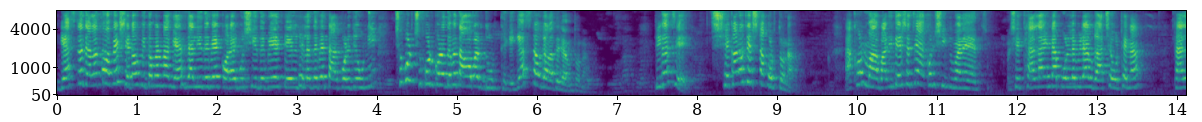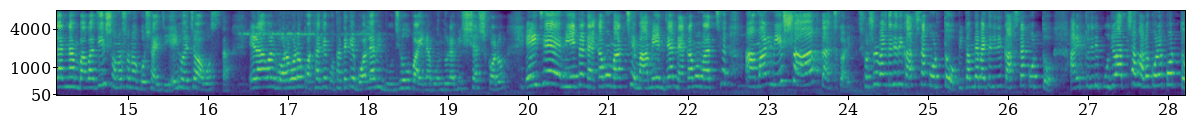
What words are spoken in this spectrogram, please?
গ্যাসটা জ্বালাতে হবে, সেটাও প্রীতমের মা গ্যাস জ্বালিয়ে দেবে, কড়াই বসিয়ে দেবে, তেল ঢেলে দেবে, তারপরে যে উনি ছুকুর ছুকুর করে দেবে, তাও আবার দূর থেকে। গ্যাসটাও জ্বালাতে জানতো না। ঠিক আছে? শেখারও চেষ্টা করতো না। এখন মা বাড়িতে এসেছে, এখন মানে সে ঠেলায় না পড়লে বিড়াল গাছে ওঠে না। ঠেলার নাম বাবাজি, শোনো গোসাইজি, এই হয়েছে অবস্থা। এরা আবার বড় বড় কথা যে কোথা থেকে বলে আমি বুঝেও পাই না, বন্ধুরা, বিশ্বাস করো। এই যে মেয়েটা ন্যাকামো মারছে, মা মেয়ের যা ন্যাকামো মারছে, আমার মেয়ে সব কাজ করে। শ্বশুর বাড়িতে যদি কাজটা করতো, প্রীতমদের বাড়িতে যদি কাজটা করতো, আর একটু যদি পুজো আচ্ছা ভালো করে করতো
